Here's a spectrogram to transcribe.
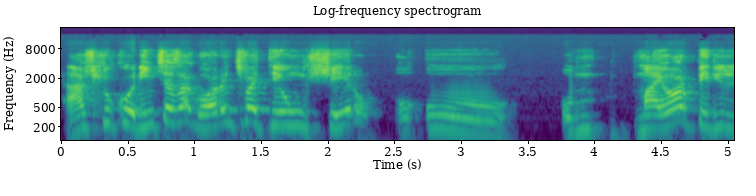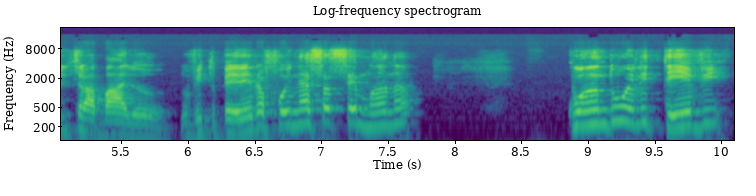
Acho que o Corinthians agora a gente vai ter um cheiro. O, o, o maior período de trabalho do Vitor Pereira foi nessa semana, quando ele teve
